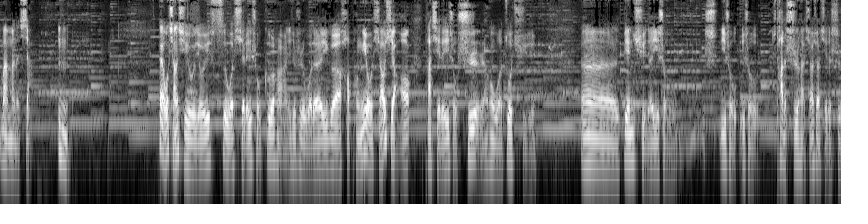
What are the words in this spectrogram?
慢慢的下，嗯。哎，我想起有有一次我写了一首歌哈，也就是我的一个好朋友小小他写的一首诗，然后我作曲，呃，编曲的一首诗，一首一首他的诗哈，小小写的诗。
